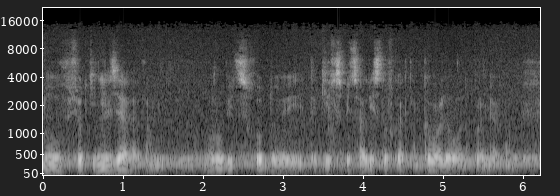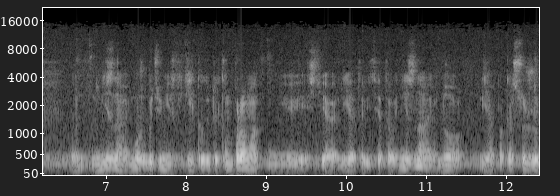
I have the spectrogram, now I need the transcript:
ну, все-таки нельзя там, рубить сходу и таких специалистов, как там Ковалева, например, там, не знаю, может быть, у них какой-то компромат на нее есть. Я, я-то ведь этого не знаю, но я пока сужу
